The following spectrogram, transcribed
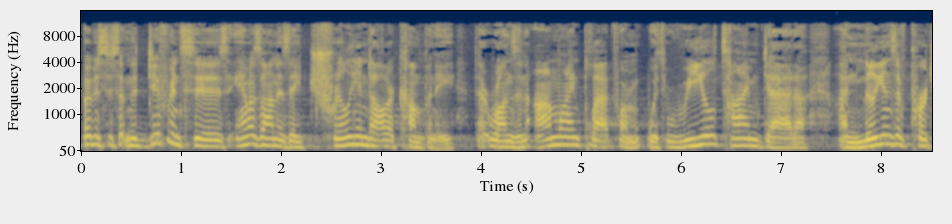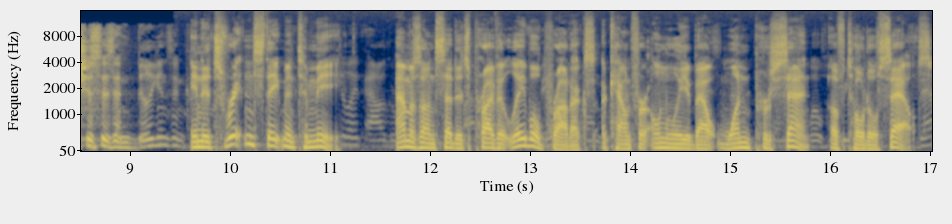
but Mr. Sutton, the difference is Amazon is a trillion dollar company that runs an online platform with real time data on millions of purchases and billions in. In its written statement to me, Amazon said its private label products account for only about 1% of total sales,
